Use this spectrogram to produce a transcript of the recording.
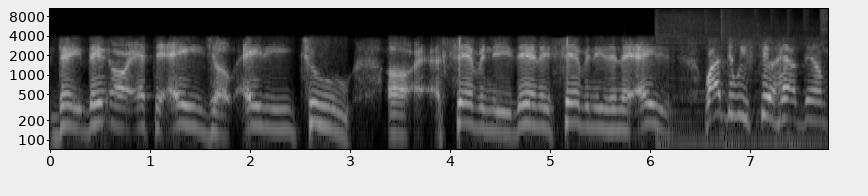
they they are at the age of 82 or uh, 70 they're in their 70s and their 80s why do we still have them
